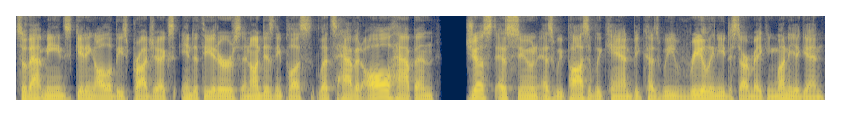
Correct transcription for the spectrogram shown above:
So that means getting all of these projects into theaters and on Disney Plus. Let's have it all happen just as soon as we possibly can because we really need to start making money again.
